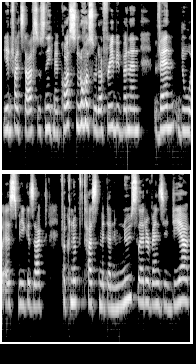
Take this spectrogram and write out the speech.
Jedenfalls darfst du es nicht mehr kostenlos oder Freebie benennen, wenn du es, wie gesagt, verknüpft hast mit deinem Newsletter, wenn sie dir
